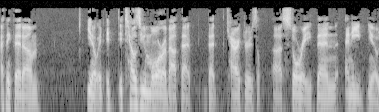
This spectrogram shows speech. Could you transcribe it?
I think that um, you know it, it, it tells you more about that that character's uh, story than any you know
